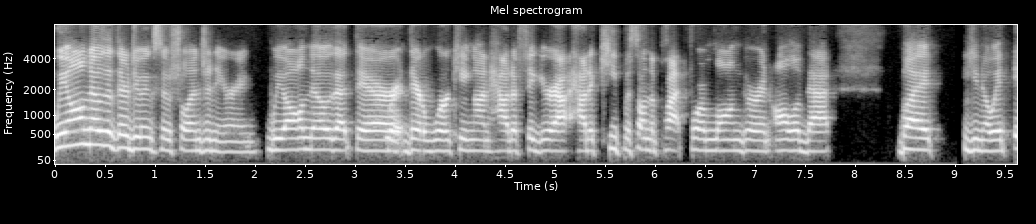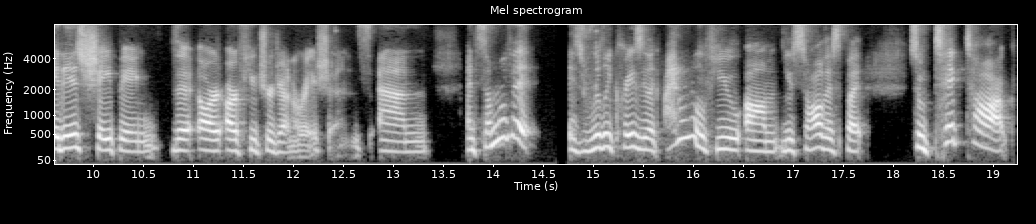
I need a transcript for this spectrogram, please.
we all know that they're doing social engineering. We all know that they're right. they're working on how to figure out how to keep us on the platform longer and all of that. But you know it, it is shaping the our, our future generations. And and some of it is really crazy. Like i don't know if you um you saw this but so tiktok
